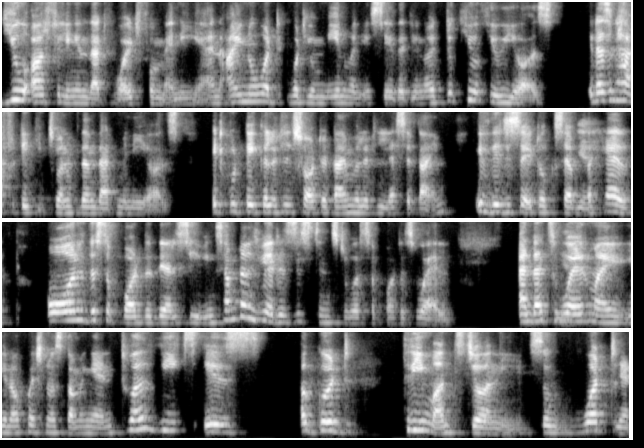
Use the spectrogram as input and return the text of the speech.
you are filling in that void for many. And i know what what you mean when you say that you know it took you a few years. It doesn't have to take each one of them that many years it could take a little shorter time, a little lesser time if they just say to accept yeah. the help or the support that they are receiving. Sometimes we are resistant towards support as well. And that's yeah. where my, you know, question was coming in. 12 weeks is a good three months journey. So what yeah.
